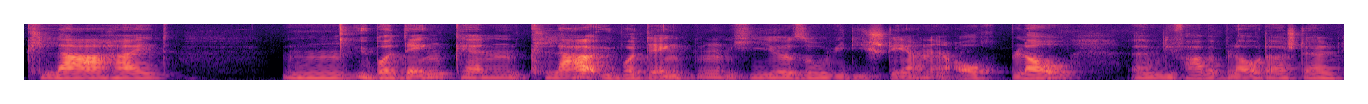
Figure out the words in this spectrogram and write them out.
Klarheit, Überdenken, klar überdenken. Hier so wie die Sterne auch blau, ähm, die Farbe blau darstellen.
